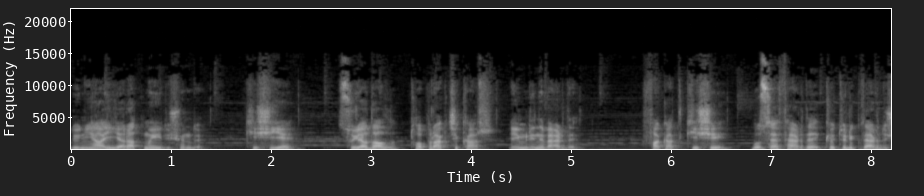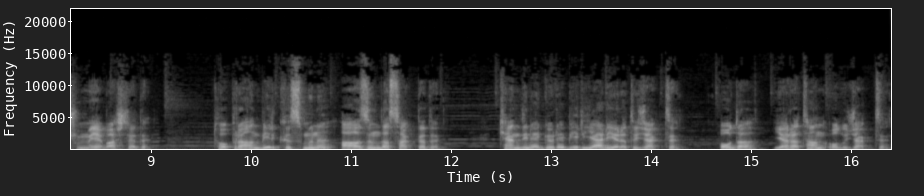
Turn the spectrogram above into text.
dünyayı yaratmayı düşündü. Kişiye suya dal toprak çıkar emrini verdi. Fakat kişi bu sefer de kötülükler düşünmeye başladı. Toprağın bir kısmını ağzında sakladı. Kendine göre bir yer yaratacaktı. O da yaratan olacaktı.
